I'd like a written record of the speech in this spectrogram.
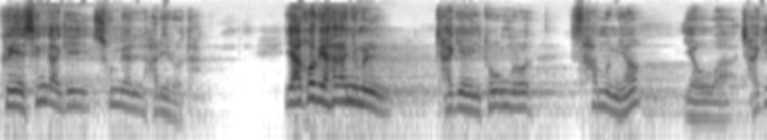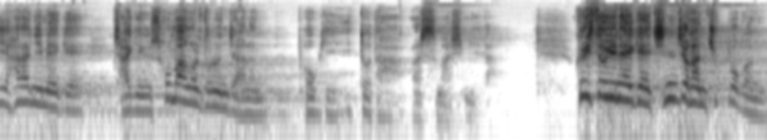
그의 생각이 소멸하리로다. 야곱이 하나님을 자기의 도움으로 삼으며 여호와 자기 하나님에게 자기의 소망을 두는 자는 복이 있도다 말씀하십니다. 그리스도인에게 진정한 축복은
